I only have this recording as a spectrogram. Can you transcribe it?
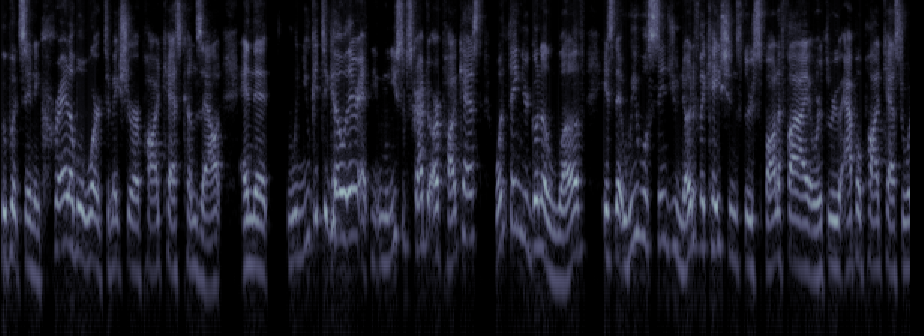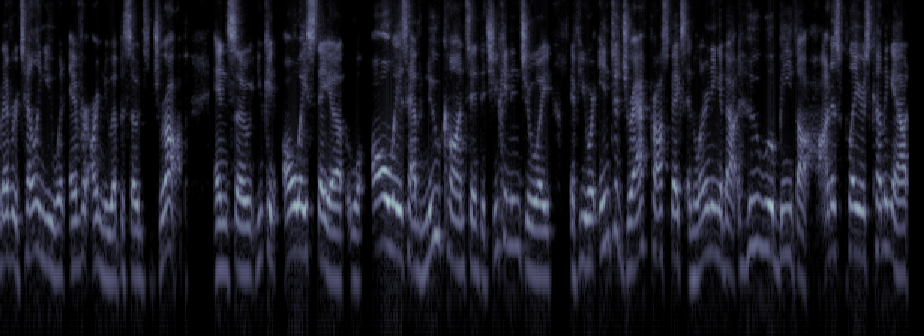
who puts in incredible work to make sure our podcast comes out and that when you get to go there and when you subscribe to our podcast one thing you're going to love is that we will send you notifications through spotify or through apple podcast or whatever telling you whenever our new episodes drop. And so you can always stay up. We'll always have new content that you can enjoy. If you are into draft prospects and learning about who will be the hottest players coming out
